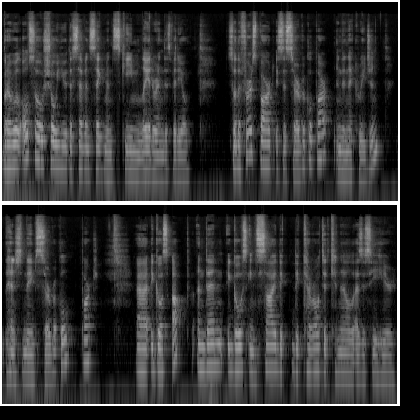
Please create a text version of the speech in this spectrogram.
but I will also show you the seven segment scheme later in this video. So the first part is the cervical part in the neck region, hence the name cervical part. Uh, it goes up and then it goes inside the, the carotid canal as you see here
